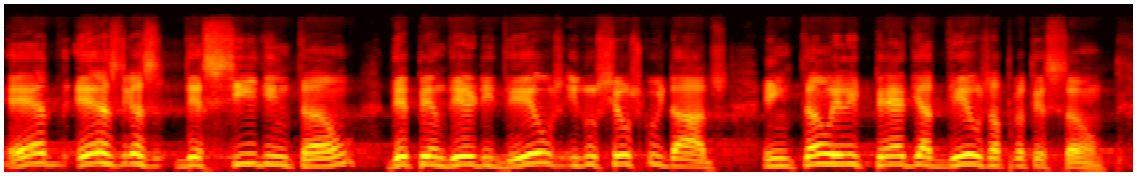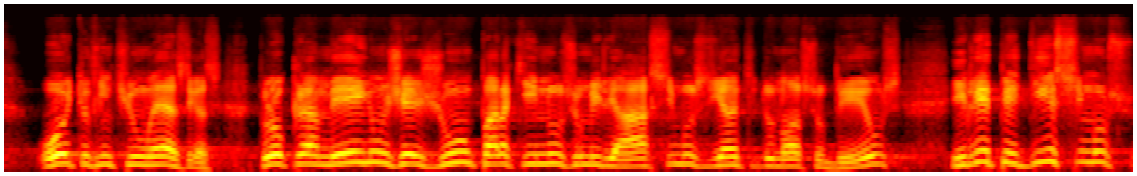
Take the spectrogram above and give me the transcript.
Esdras decide então depender de Deus e dos seus cuidados. Então ele pede a Deus a proteção. 8:21 Esdras: Proclamei um jejum para que nos humilhássemos diante do nosso Deus e lhe pedíssemos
